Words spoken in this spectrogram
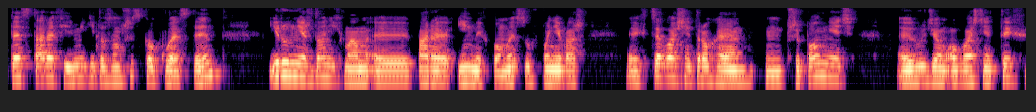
te stare filmiki, to są wszystko questy i również do nich mam parę innych pomysłów, ponieważ chcę właśnie trochę przypomnieć E, ludziom o właśnie tych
